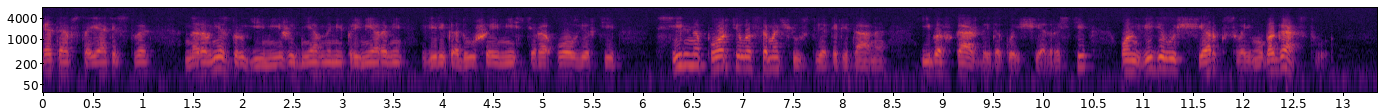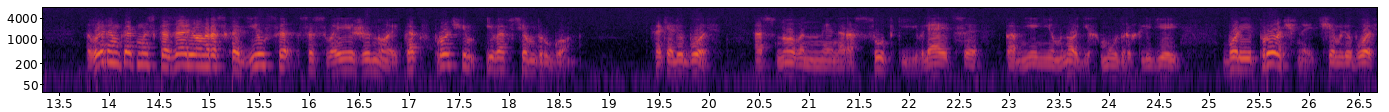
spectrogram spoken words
Это обстоятельство, наравне с другими ежедневными примерами великодушия мистера Олверти, сильно портило самочувствие капитана, ибо в каждой такой щедрости он видел ущерб своему богатству. В этом, как мы сказали, он расходился со своей женой, как, впрочем, и во всем другом. Хотя любовь, основанная на рассудке, является, по мнению многих мудрых людей, более прочной, чем любовь,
